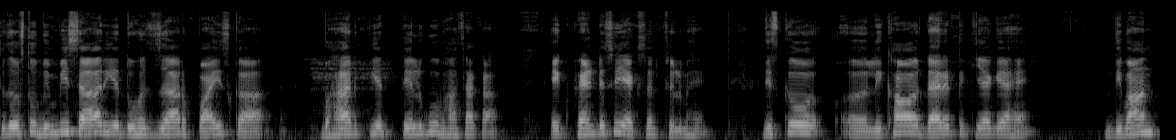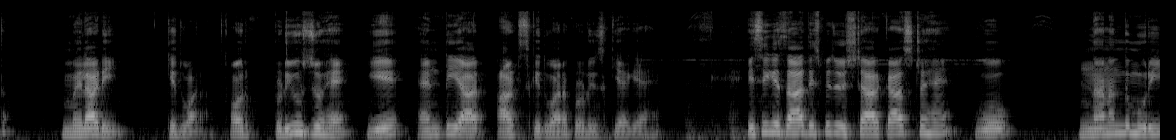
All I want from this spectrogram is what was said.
तो दोस्तों बिम्बिसार ये 2022 का भारतीय तेलुगु भाषा का एक फैंटेसी एक्शन फ़िल्म है, जिसको लिखा और डायरेक्ट किया गया है दिवांत मेलाडी के द्वारा, और प्रोड्यूस जो है, ये एन टी आर आर्ट्स के द्वारा प्रोड्यूस किया गया है। इसी के साथ इस पर जो स्टार कास्ट हैं, वो नानंदमुरी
